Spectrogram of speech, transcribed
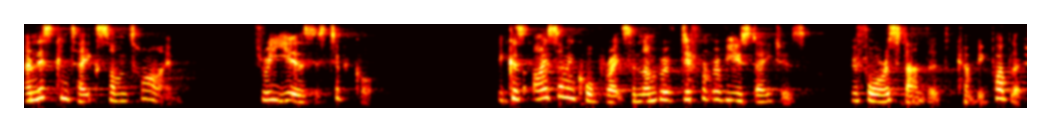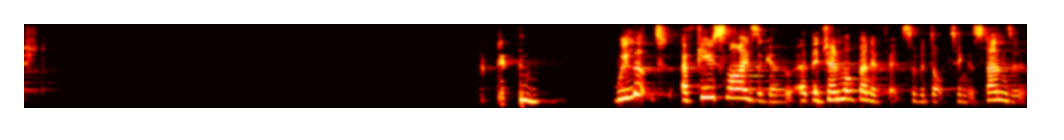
and this can take some time. Three years is typical. Because ISO incorporates a number of different review stages before a standard can be published. we looked a few slides ago at the general benefits of adopting a standard.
